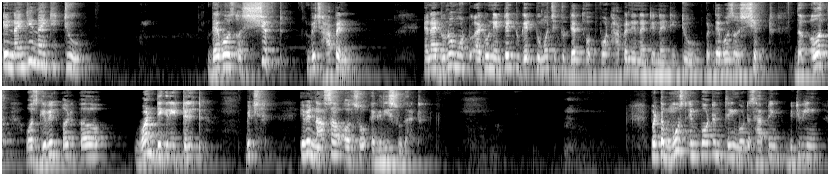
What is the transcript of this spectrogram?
In 1992, there was a shift which happened and I do not want to, I don't intend to get too much into depth of what happened in 1992, but there was a shift. The earth was given a, a one degree tilt, which even NASA also agrees to that. But the most important thing, what is happening between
